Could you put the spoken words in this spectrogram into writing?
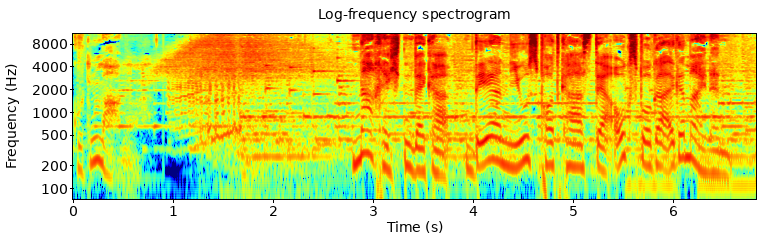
Guten Morgen. Nachrichtenwecker, der News-Podcast der Augsburger Allgemeinen.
